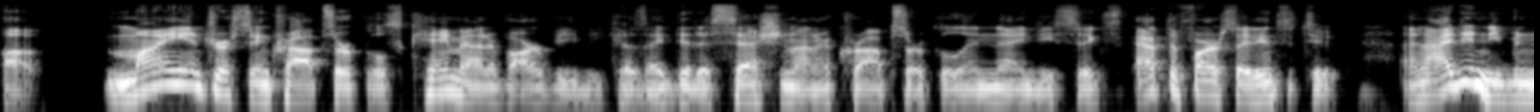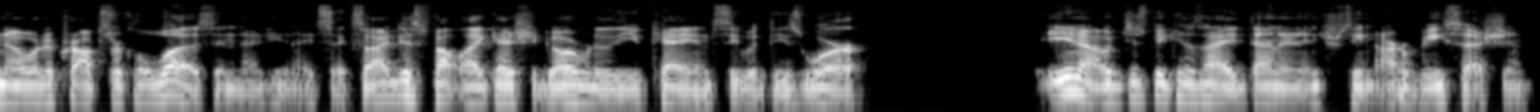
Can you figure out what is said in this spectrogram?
uh, my interest in crop circles came out of RV because I did a session on a crop circle in 96 at the Farsight Institute. And I didn't even know what a crop circle was in 1996. So I just felt like I should go over to the UK and see what these were you know, just because I had done an interesting RV session.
